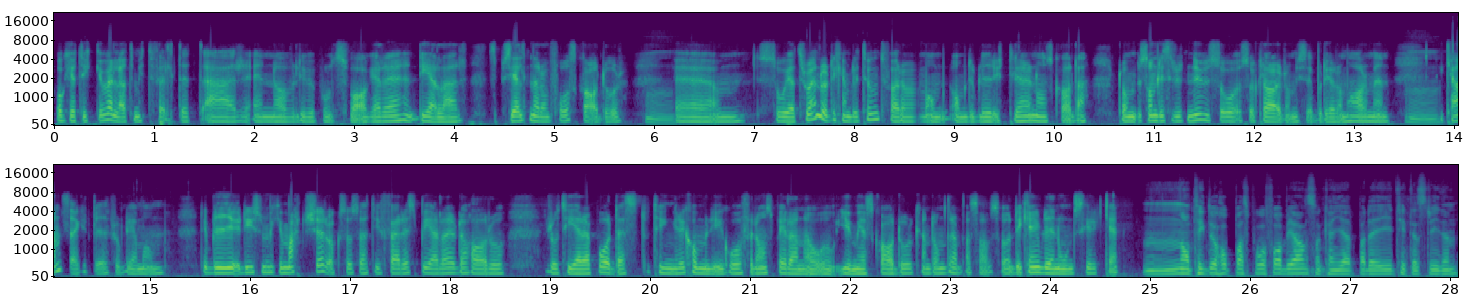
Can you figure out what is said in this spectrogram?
Och jag tycker väl att mittfältet är en av Liverpools svagare delar. Speciellt när de får skador. Eh, så jag tror ändå det kan bli tungt för dem om, om det blir ytterligare någon skada. De, som det ser ut nu så, så klarar de sig på det de har. Men det kan säkert bli ett problem om... Det, blir, det är ju så mycket matcher också så att ju färre spelare du har att rotera på desto tyngre kommer det ju gå för de spelarna och ju mer skador kan de drabbas av. Så det kan ju bli en ond cirkel. Mm, någonting du hoppas på Fabian som kan hjälpa dig i titelstriden?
